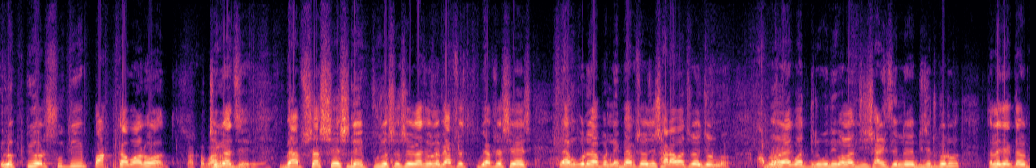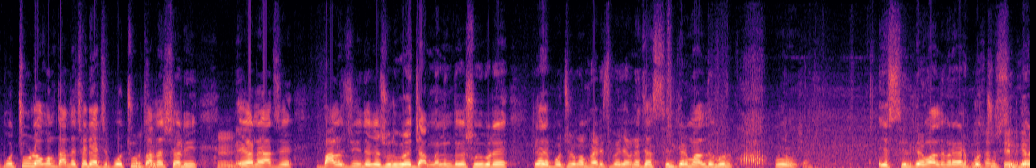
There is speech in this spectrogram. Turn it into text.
এগুলো পিওর সুতি পাক্কা বারো হাত ঠিক আছে? ব্যবসা শেষ নেই পুজো শেষ হয়ে গেছে বলে ব্যবসা ব্যবসা শেষ। এরকম কোনো ব্যাপার নেই। ব্যবসা হচ্ছে সারা বছরের জন্য। আপনারা একবার তিরুপতি বালাজি শাড়ি সেন্টারে ভিজিট করুন। তাহলে দেখতে পাবেন প্রচুর রকম তাঁতের শাড়ি আছে প্রচুর তাঁতের শাড়ি এখানে আছে। বালুচুরি থেকে শুরু করে জামদানি থেকে শুরু করে ঠিক আছে? প্রচুর রকম ভ্যারাইটিস পেয়ে যাবেন। সিল্কের মাল দেখুন। হুম। এই যে সিল্কের মাল দেখুন এখানে প্রচুর সিল্কের?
